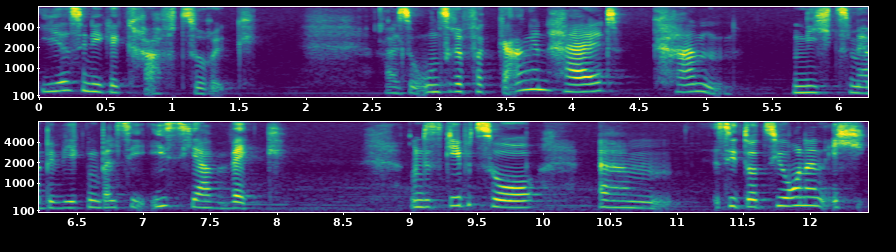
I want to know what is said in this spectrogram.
irrsinnige Kraft zurück. Also unsere Vergangenheit kann nichts mehr bewirken, weil sie ist ja weg. Und es gibt so ähm, Situationen, ich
